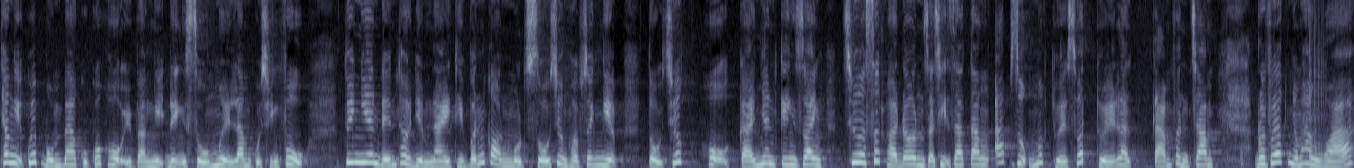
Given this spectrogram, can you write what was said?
theo nghị quyết 43 của Quốc hội và nghị định số 15 của Chính phủ. Tuy nhiên, đến thời điểm này thì vẫn còn một số trường hợp doanh nghiệp, tổ chức, hộ cá nhân kinh doanh chưa xuất hóa đơn giá trị gia tăng áp dụng mức thuế suất thuế là 8%. Đối với các nhóm hàng hóa,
